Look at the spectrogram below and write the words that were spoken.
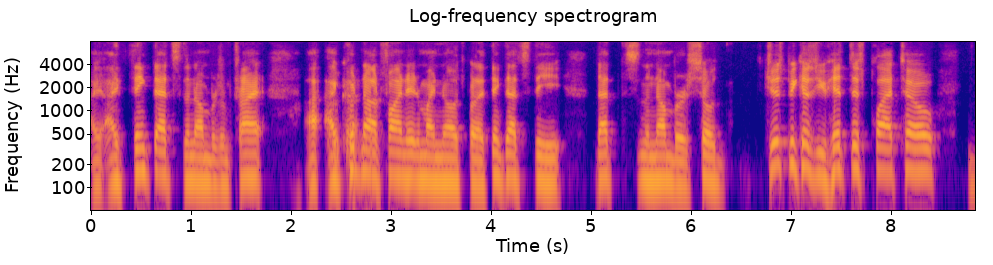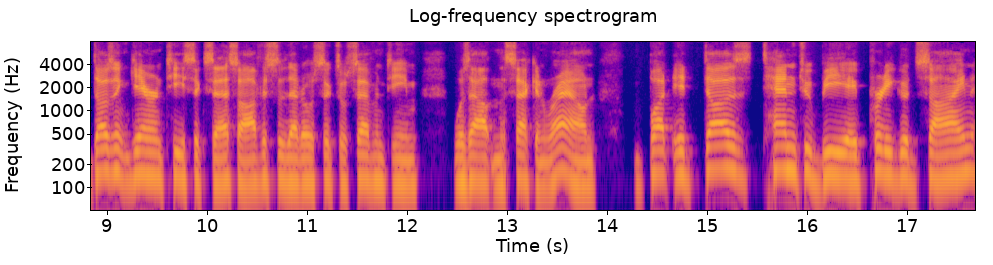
I, I think that's the numbers. I'm trying. I, I could not find it in my notes, but I think that's the that's the numbers. So just because you hit this plateau doesn't guarantee success. Obviously, that 0607 team was out in the second round, but it does tend to be a pretty good sign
